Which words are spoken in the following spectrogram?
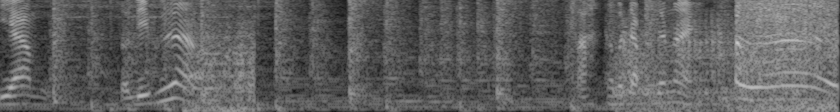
เยี่ยมสวัสดีเพื่อนอะเรามาจับมือกันหน่อย เออ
